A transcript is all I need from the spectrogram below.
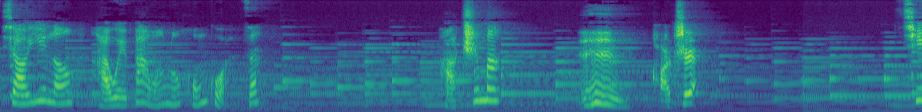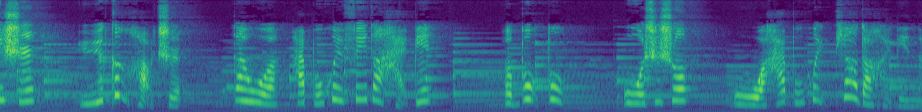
小翼龙还为霸王龙红果子，好吃吗？嗯，好吃。其实鱼更好吃。但我还不会飞到海边，呃，不不，我是说，我还不会跳到海边呢。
